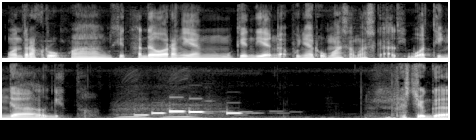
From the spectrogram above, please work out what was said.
kontrak rumah. Mungkin ada orang yang mungkin dia nggak punya rumah sama sekali buat tinggal gitu. Terus juga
